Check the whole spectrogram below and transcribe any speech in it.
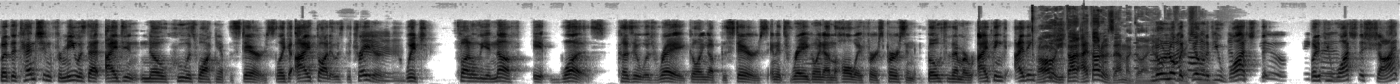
But the tension for me was that I didn't know who was walking up the stairs. Like I thought it was the traitor, Mm. which, funnily enough, it was because it was Ray going up the stairs, and it's Ray going down the hallway first person. Both of them are. I think. I think. Oh, you sh- thought I thought it was Emma going. No, up no, the but. Dylan, if you watch the- Too, But if you watch the shot,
